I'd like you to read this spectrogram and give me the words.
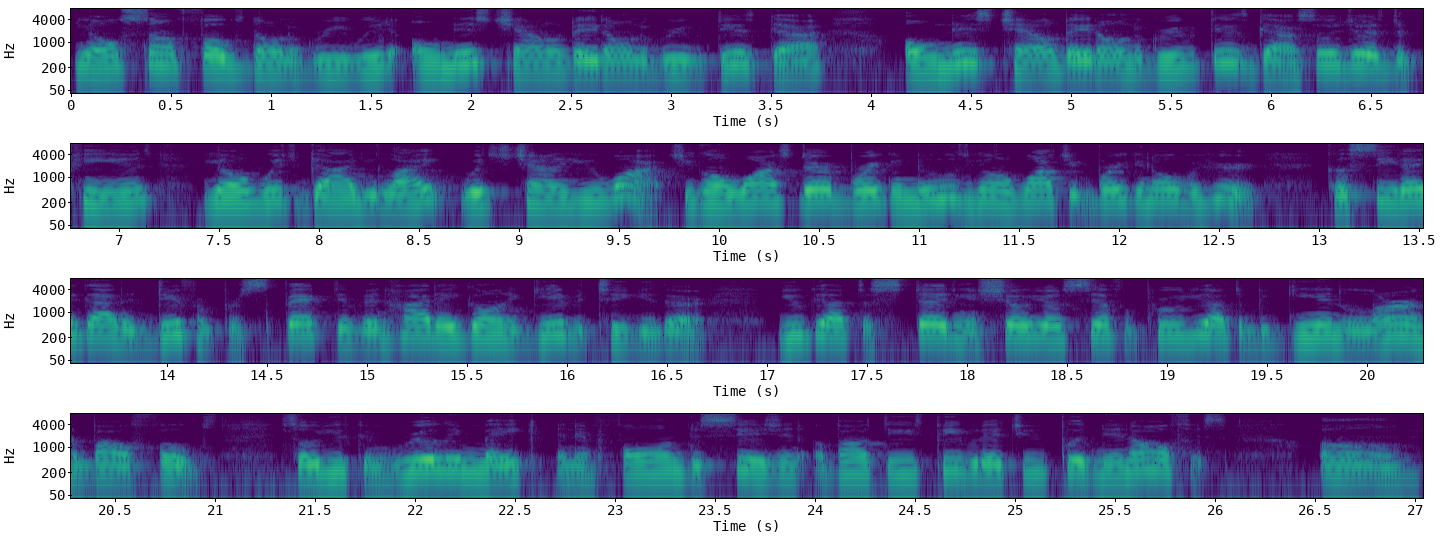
You know, some folks don't agree with it. On this channel, they don't agree with this guy on this channel they don't agree with this guy. So it just depends you know which guy you like which channel you watch. You're gonna watch their breaking news you're gonna watch it breaking over here. Because see they got a different perspective and how they gonna give it to you there. You got to study and show yourself approved. You have to begin to learn about folks so you can really make an informed decision about these people that you putting in office. Um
